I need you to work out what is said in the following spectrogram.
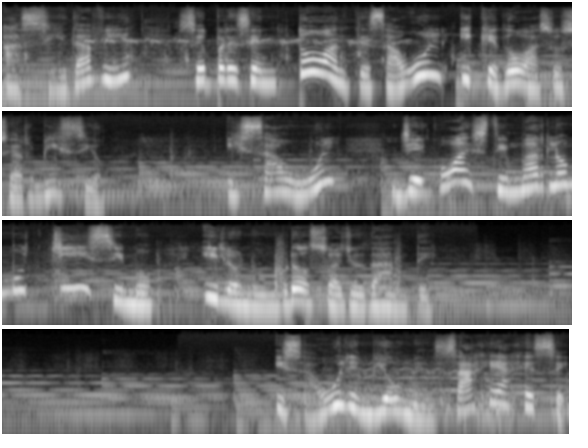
Así David se presentó ante Saúl y quedó a su servicio. Y Saúl llegó a estimarlo muchísimo y lo nombró su ayudante. Y Saúl envió un mensaje a Jesé,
